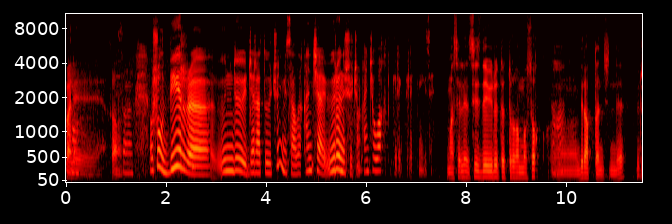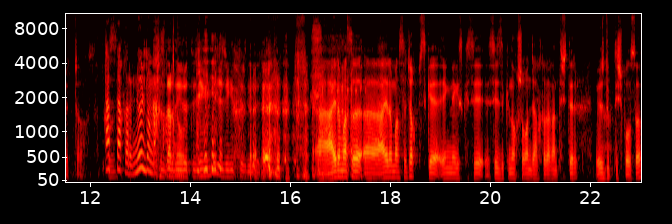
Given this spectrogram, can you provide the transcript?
Эббале сонун ушул бир э, үндү жаратуу үчүн мисалы канча үйрөнүш үчүн канча убакыт керектелет негизи? Маселен сизди үйрөтө турган болсок э, бир аптанын ичинде үйрөтүп чыгабыз. Таптакыр нөлдөн баштаган кыздарды үйрөтүү жеңилби же жигиттерди үйрөтүү айырмасы а, айырмасы жок бизге эң негизгиси сиздикине окшогон жаркыраган тиштер өздүк тиш болсо.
